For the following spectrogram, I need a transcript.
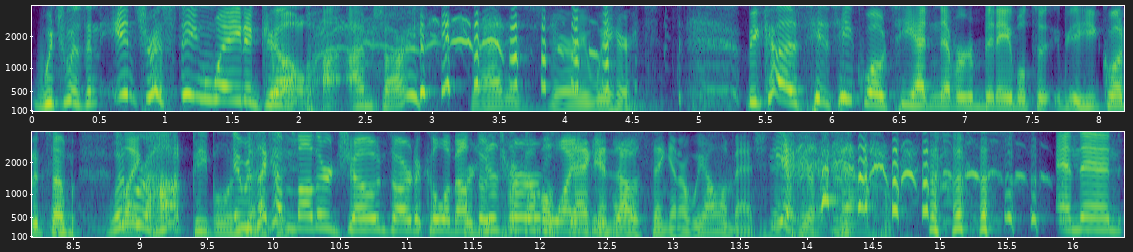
which was an interesting way to go. I'm sorry? That is very weird. because his he quotes he had never been able to. He quoted some. When like, were hot people It was like a? Mother Jones article about For the just a couple white seconds, people. I was thinking, are we all imagining it right? And then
